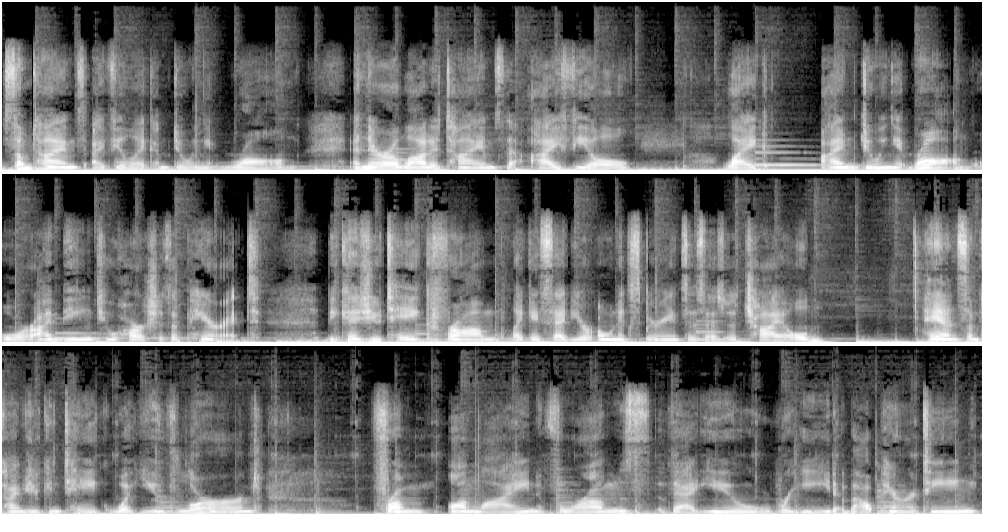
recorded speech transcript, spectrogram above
sometimes I feel like I'm doing it wrong. And there are a lot of times that I feel like I'm doing it wrong or I'm being too harsh as a parent because you take from like I said your own experiences as a child and sometimes you can take what you've learned from online forums that you read about parenting.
